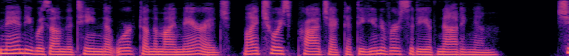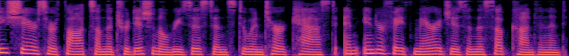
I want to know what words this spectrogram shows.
Mandy was on the team that worked on the My Marriage, My Choice project at the University of Nottingham. She shares her thoughts on the traditional resistance to inter caste and interfaith marriages in the subcontinent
